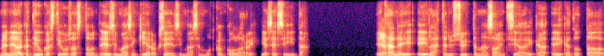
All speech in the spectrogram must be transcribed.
menee aika tiukasti osastoon ensimmäisen kierroksen ensimmäisen mutkan kolari ja se siitä. Että hän ei, ei lähtenyt syyttämään Saintsia eikä, eikä tota,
